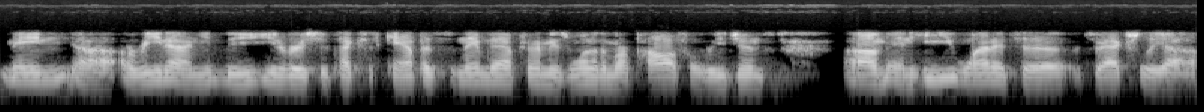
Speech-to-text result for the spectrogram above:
main uh, arena on the University of Texas campus is named after him. He's one of the more powerful regents, um, and he wanted to to actually uh,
